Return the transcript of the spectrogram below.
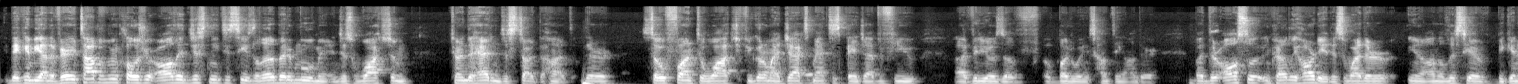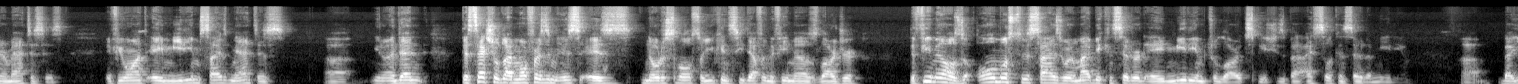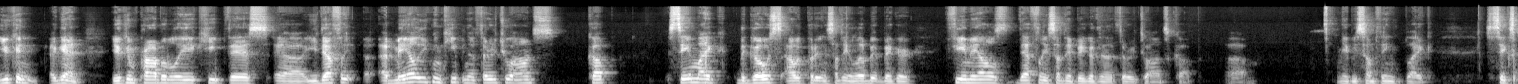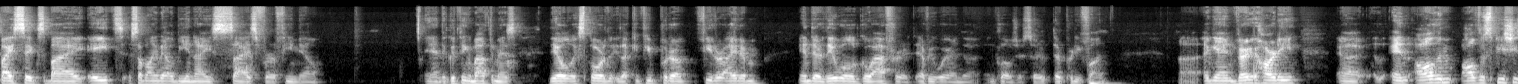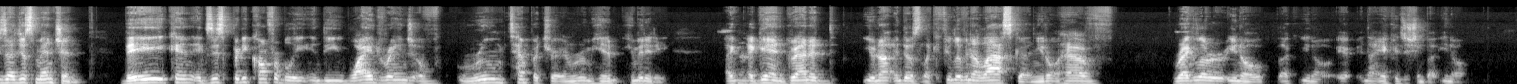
they can be on the very top of enclosure. All they just need to see is a little bit of movement and just watch them turn their head and just start the hunt. They're so fun to watch. If you go to my Jax Mantis page, I have a few uh, videos of, of budwings hunting on there. But they're also incredibly hardy. This is why they're you know on the list here of beginner mantises. If you want a medium-sized mantis, uh, you know, and then the sexual dimorphism is is noticeable. So you can see definitely the female is larger. The female is almost to the size where it might be considered a medium to large species, but I still consider them medium. Uh, but you can again, you can probably keep this. Uh, you definitely a male you can keep in a 32 ounce cup same like the ghosts, I would put it in something a little bit bigger. Females, definitely something bigger than a 32 ounce cup. Um, maybe something like six by six by eight, something like that would be a nice size for a female. And the good thing about them is they'll explore the, like if you put a feeder item in there, they will go after it everywhere in the enclosure. So they're pretty fun. Uh, again, very hardy. Uh, and all the all the species I just mentioned, they can exist pretty comfortably in the wide range of room temperature and room humidity. Mm-hmm. Again, granted, you're not in those like if you live in Alaska and you don't have regular, you know, like you know, not air conditioning, but you know,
